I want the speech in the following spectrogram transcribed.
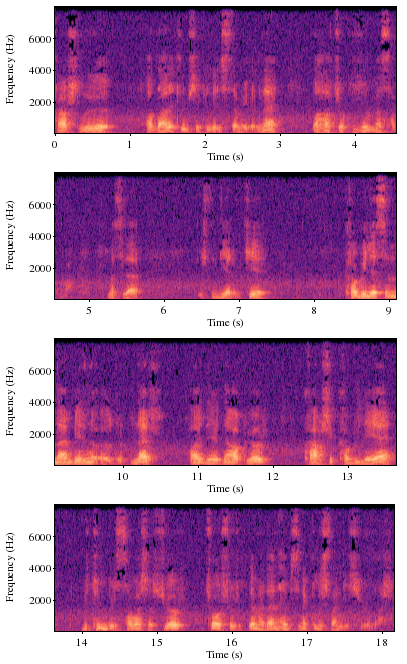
karşılığı adaletli bir şekilde isteme yerine daha çok zulme sapmak. Mesela işte diyelim ki kabilesinden birini öldürdüler. Haydi ne yapıyor? Karşı kabileye bütün bir savaş açıyor. Çoğu çocuk demeden hepsini kılıçtan geçiriyorlar.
